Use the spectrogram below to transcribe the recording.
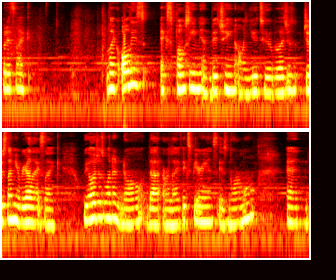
but it's like like all these exposing and bitching on YouTube let's just just let me realize like we all just want to know that our life experience is normal. And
